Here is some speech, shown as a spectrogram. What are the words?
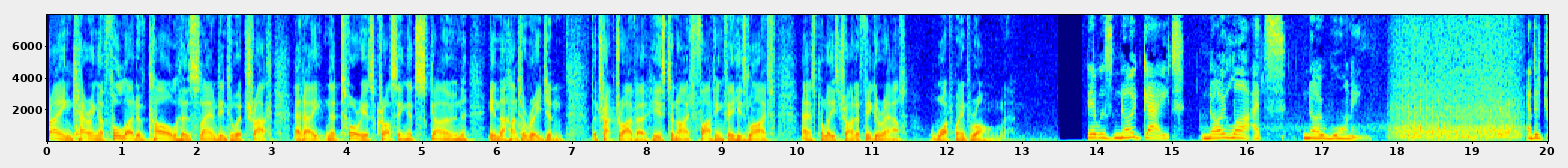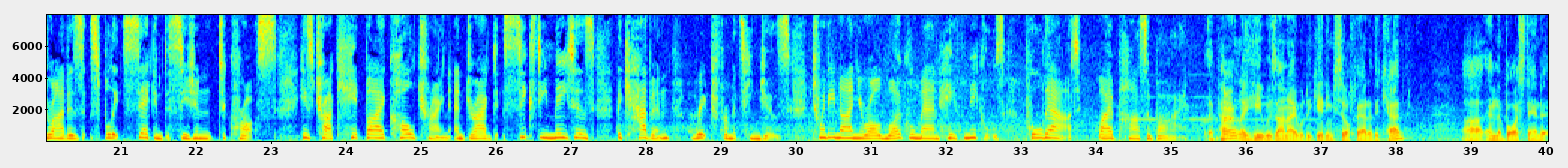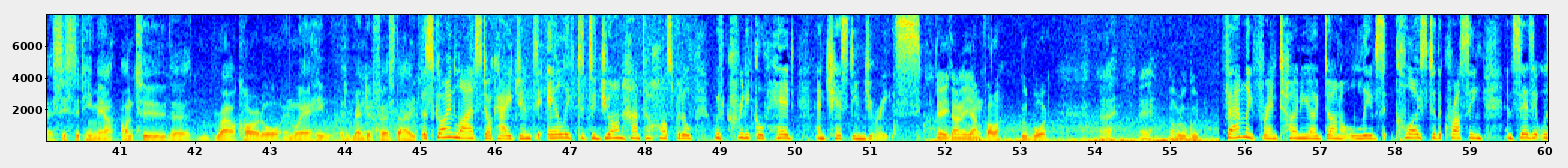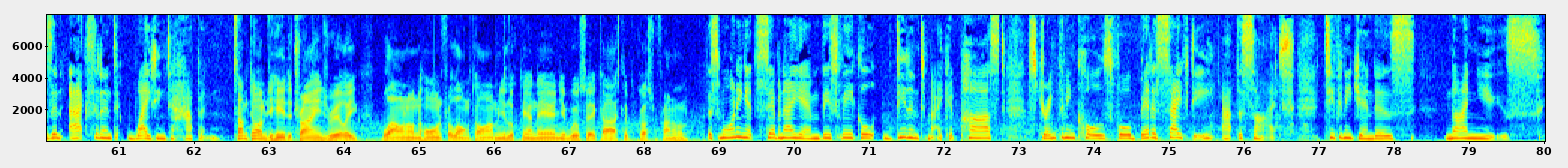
train carrying a full load of coal has slammed into a truck at a notorious crossing at Scone in the Hunter region. The truck driver is tonight fighting for his life as police try to figure out what went wrong. There was no gate, no lights, no warning and a driver's split second decision to cross. His truck hit by a coal train and dragged 60 metres, the cabin ripped from its hinges. 29 year old local man Heath Nichols pulled out by a passerby. Apparently, he was unable to get himself out of the cab uh, and the bystander assisted him out onto the rail corridor and where he rendered first aid. The Scone livestock agent airlifted to John Hunter Hospital with critical head and chest injuries. Yeah, he's only a young fella, good boy. Uh, yeah, not real good. Family friend Tony O'Donnell lives close to the crossing and says it was an accident waiting to happen. Sometimes you hear the trains really blowing on the horn for a long time and you look down there and you will see a car slip across in front of them. This morning at 7am, this vehicle didn't make it past, strengthening calls for better safety at the site. Tiffany Genders, 9 News.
